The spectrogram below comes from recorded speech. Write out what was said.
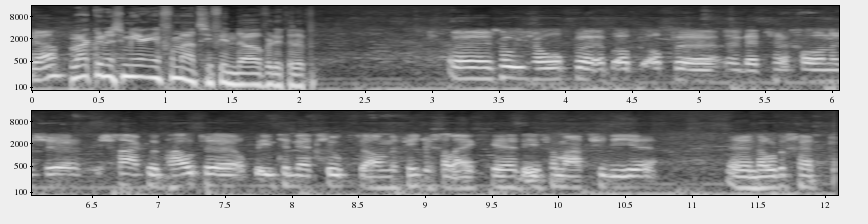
Ja? Waar kunnen ze meer informatie vinden over de club? Eh, sowieso op, eh, op, op, op website. Gewoon als je schakelp houten op internet zoekt, dan vind je gelijk de informatie die je nodig hebt.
